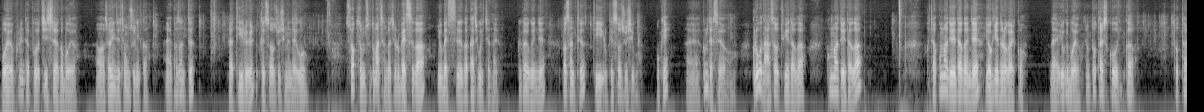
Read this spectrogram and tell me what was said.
뭐예요? 프린트F 지시자가 뭐예요? 어, 저기 이제 정수니까 예, 퍼센트 그러니까 D를 이렇게 써 주시면 되고 수학 점수도 마찬가지로 매스가 요 매스가 가지고 있잖아요. 그러니까 여기 이제 퍼센트 D 이렇게 써 주시고 오케이? 예, 그럼 됐어요. 그러고 나서 뒤에다가 콤마 뒤에다가 자 콤마 뒤에다가 이제 여기에 들어갈 거 네, 여기 뭐예요? 지금 토탈 스코어니까 토탈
